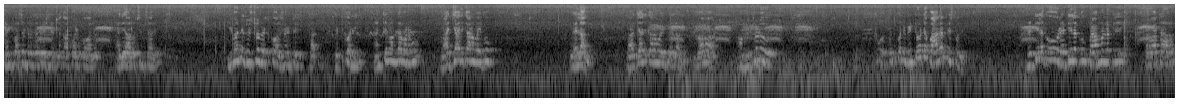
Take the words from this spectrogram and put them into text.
టెన్ పర్సెంట్ రిజర్వేషన్ ఎట్లా కాపాడుకోవాలి? అది ఆలోచించాలి. ఇవన్నీ దృష్టిలో పెట్టుకోవాల్సినటువంటి పెట్టుకొని అంతిమంగా మనం రాజ్యాధికారం వైపు వెళ్ళాలి. రాజ్యాధికారం వైపు వెళ్ళాలి. ఇవాళ ఆ మిత్రుడు కొన్ని కొన్ని వింటుంటే బాగా అనిపిస్తుంది. రెడ్డిలకు రెడ్డిలకు బ్రాహ్మణులకి తర్వాత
